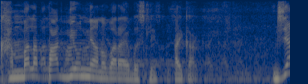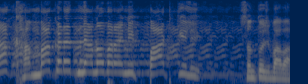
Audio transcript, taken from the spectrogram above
खांबाला पाठ देऊन ज्ञानोबाराय बसले. ऐका. ज्या खांबाकडे ज्ञानोबारायांनी पाठ केली संतोष बाबा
